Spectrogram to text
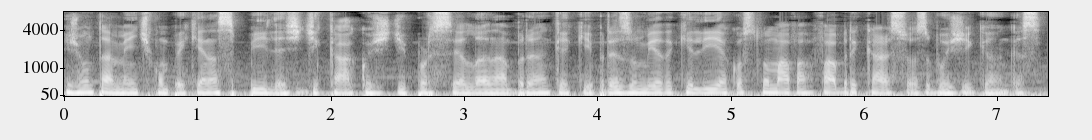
juntamente com pequenas pilhas de cacos de porcelana branca que presumira que Lia costumava fabricar suas bugigangas.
